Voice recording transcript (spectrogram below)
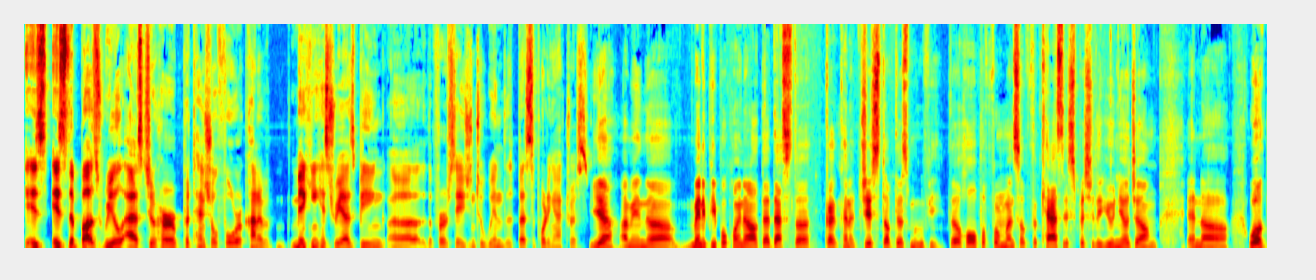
is is the buzz real as to her potential for kind of making history as being uh, the first Asian to win the Best Supporting Actress? Yeah, I mean, uh, many people point out that that's the kind of gist of this movie. The whole performance of the cast, especially Yoon Ye Jung, and uh, well,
